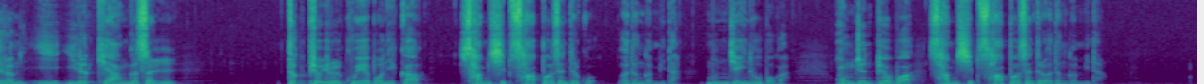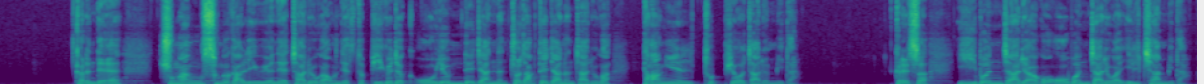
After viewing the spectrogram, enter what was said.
여러분 이, 이렇게 한 것을 득표율을 구해 보니까 34%를 얻은 겁니다. 문재인 후보가. 홍준표 후보가 34%를 얻은 겁니다. 그런데 중앙선거관리위원회 자료 가운데서도 비교적 오염되지 않는 조작되지 않은 자료가 당일 투표 자료입니다. 그래서 2번 자료하고 5번 자료가 일치합니다.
